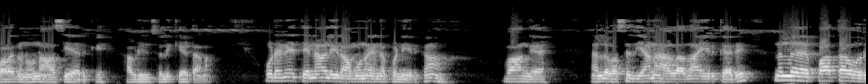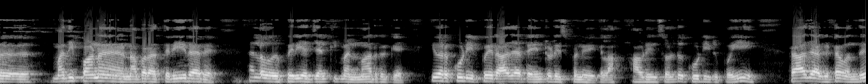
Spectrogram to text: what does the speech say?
பழகணும்னு ஆசையாக இருக்கு அப்படின்னு சொல்லி கேட்டானான் உடனே தெனாலிராமனும் என்ன பண்ணியிருக்கான் வாங்க நல்ல வசதியான ஆளாக தான் இருக்காரு. நல்ல பார்த்தா ஒரு மதிப்பான நபராக தெரிகிறாரு நல்ல ஒரு பெரிய ஜென்டில்மேன் மாதிரி இருக்கு. இவரை கூட்டிகிட்டு போய் ராஜாட்ட இன்ட்ரடியூஸ் பண்ணி வைக்கலாம் அப்படின்னு சொல்லிட்டு கூட்டிகிட்டு போய் ராஜா கிட்ட வந்து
